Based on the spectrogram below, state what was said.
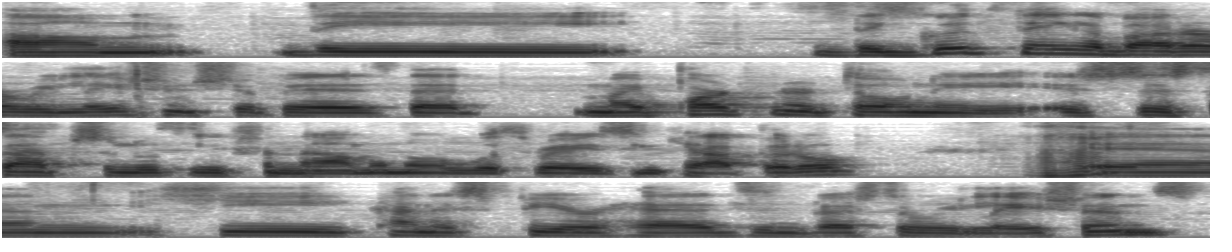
Um, the the good thing about our relationship is that my partner Tony is just absolutely phenomenal with raising capital, uh-huh. and he kind of spearheads investor relations.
